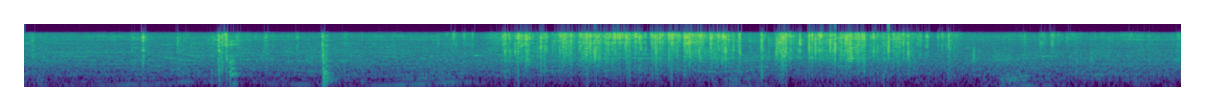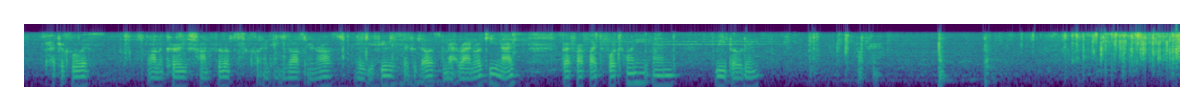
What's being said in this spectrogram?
Patrick Lewis, Ronald Curry, Sean Phillips, Anthony Ross, Aaron Ross, AJ Feeley, Cedric Ellis, Matt Ryan rookie, nice. Brett Favre flight to 420, and Lee Bowden. Okay.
